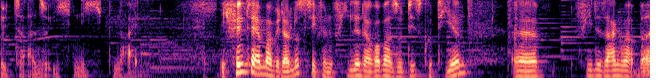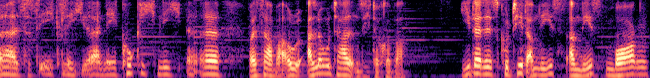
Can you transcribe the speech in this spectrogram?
bitte, also ich nicht, nein. Ich finde es ja immer wieder lustig, wenn viele darüber so diskutieren. Äh, Viele sagen immer, "Bäh, ist das eklig, ja, nee, gucke ich nicht. Äh, äh." weißt du, aber alle unterhalten sich darüber. Jeder diskutiert am nächsten, am nächsten Morgen,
